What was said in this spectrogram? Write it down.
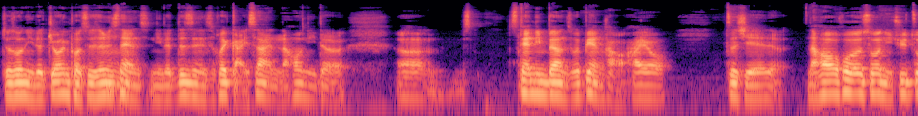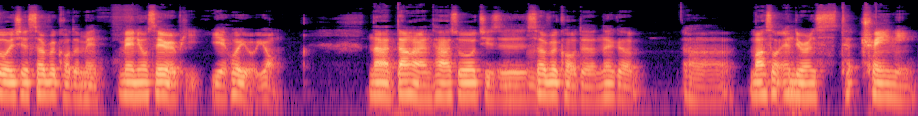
就是说你的 joint position sense，、嗯、你的 dizziness 会改善，然后你的呃 standing balance 会变好，还有这些的。然后或者说你去做一些 cervical 的 man manual therapy 也会有用。那当然，他说其实 cervical 的那个、嗯、呃 muscle endurance training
